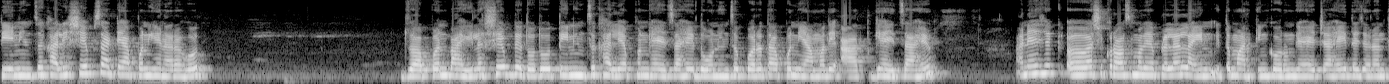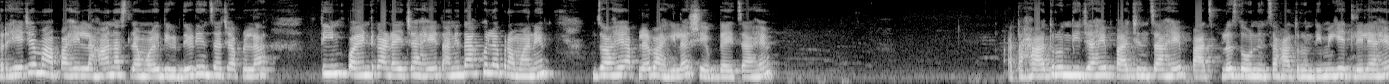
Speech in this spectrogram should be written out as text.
तीन इंच खाली शेपसाठी आपण घेणार आहोत. जो आपण बाहीला शेप देतो तो तीन इंच खाली आपण घ्यायचा आहे. दोन इंच परत आपण यामध्ये आत घ्यायचा आहे. आणि असे असे क्रॉसमध्ये आपल्याला लाईन इथं मार्किंग करून घ्यायचे आहे. त्याच्यानंतर हे जे माप आहे लहान असल्यामुळे दीड दीड इंचाचे आपल्याला तीन पॉईंट काढायचे आहेत. आणि दाखवल्याप्रमाणे जो आहे आपल्या बाहीला शेप द्यायचा आहे. आता हात रुंदी जी आहे पाच इंच आहे पाच प्लस दोन इंच हात रुंदी मी घेतलेली आहे.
